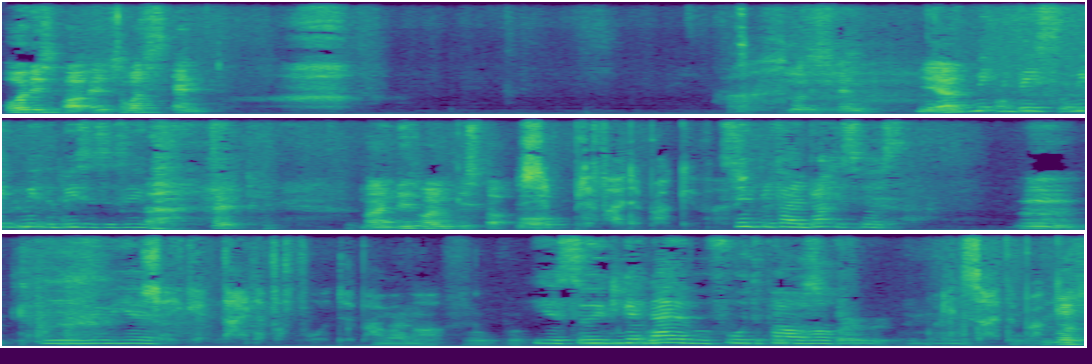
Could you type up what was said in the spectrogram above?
All this to power n. So what is n? What is n? Yeah? Make the base. Make, make the bases the same. Man, this one is top four. Simplify the bracket first. Simplify the brackets first. Mm. Yeah, yeah. So you get 9 over 4 to the. Yeah, so you can get 9 over 4 to power half. Inside the bracket. Because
